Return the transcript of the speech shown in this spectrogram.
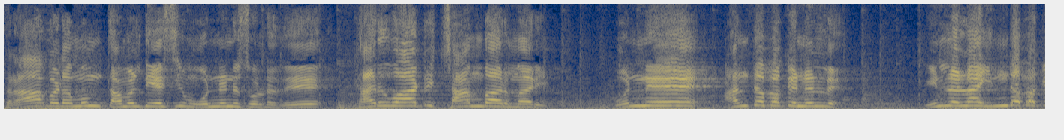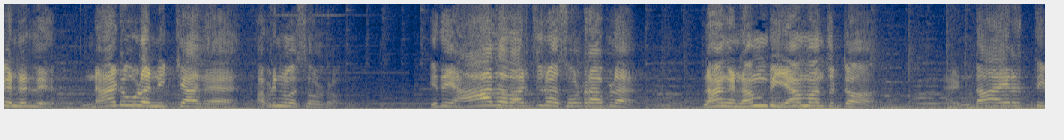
திராவிடமும் தமிழ் தேசியம் ஒண்ணுன்னு சொல்றது கருவாட்டு சாம்பார் மாதிரி. ஒண்ணு அந்த பக்கம் நெல்லு. இல்லன்னா இந்த பக்கம் நெல்லு. நடுவுல நிக்காத அப்படின்னு நம்ம சொல்றோம். இதை ஆத அர்ஜுனா சொல்றாப்ல நாங்க நம்பி ஏமாந்துட்டோம். ரெண்டாயிரத்தி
